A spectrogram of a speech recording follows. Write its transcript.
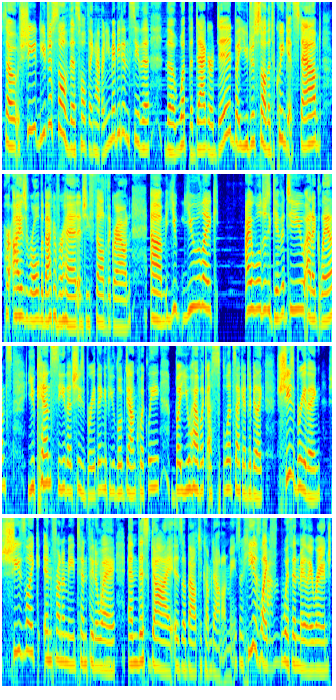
So she you just saw this whole thing happen. You maybe didn't see the the what the dagger did, but you just saw the queen get stabbed, her eyes rolled the back of her head and she fell to the ground. Um you you like I will just give it to you at a glance. You can see that she's breathing if you look down quickly, but you have like a split second to be like, she's breathing. She's like in front of me, 10 feet Okay. away, and this guy is about to come down on me. So he is like f- within melee range.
